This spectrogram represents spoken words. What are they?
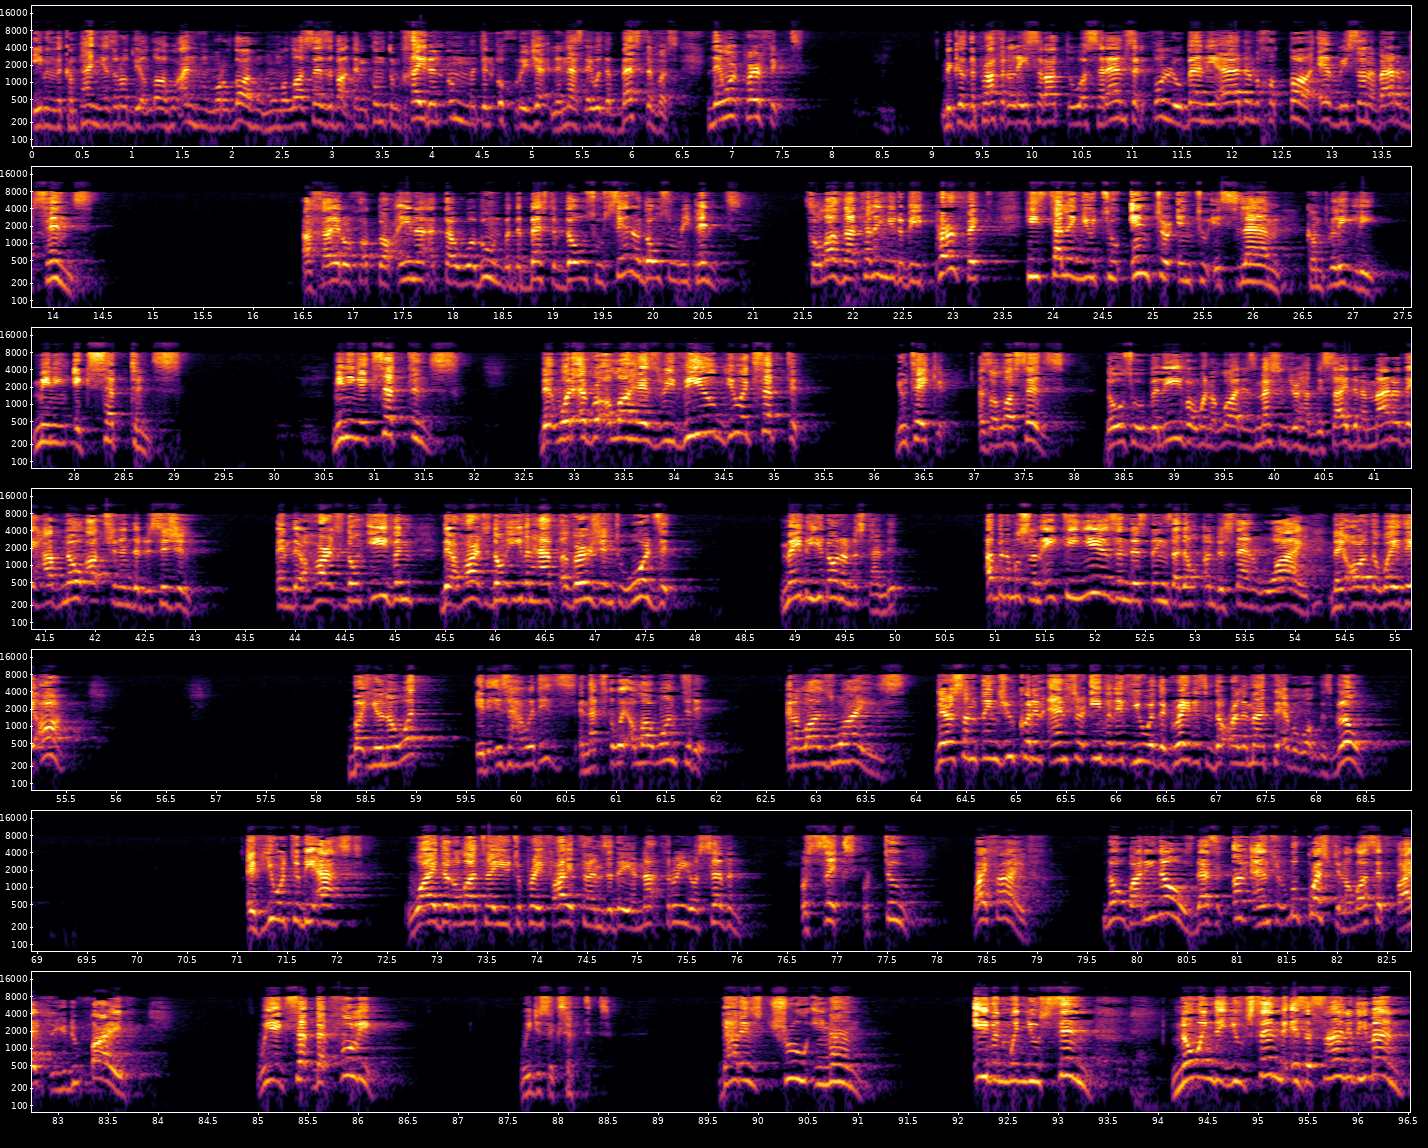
Even the companions radiallahu anhum وَرَضَاهُمْ whom Allah says about them, كُنْتُمْ خَيْرًا أُمَّةٍ أُخْرِجَ لِلنَّاسِ They were the best of us. They weren't perfect. Because the Prophet ﷺ said, كُلُّ بَنِي آدَمْ خَطَّاء Every son of Adam sins. But the best of those who sin are those who repent. So Allah's not telling you to be perfect. He's telling you to enter into Islam completely. Meaning acceptance. Meaning acceptance. That whatever Allah has revealed, you accept it. You take it. As Allah says, those who believe or when Allah and His Messenger have decided a matter, they have no option in the decision. And their hearts don't even, their hearts don't even have aversion towards it. Maybe you don't understand it. I've been a Muslim 18 years and there's things I don't understand why they are the way they are. But you know what? It is how it is. And that's the way Allah wanted it. And Allah is wise. There are some things you couldn't answer even if you were the greatest of the ulama to ever walk this globe. If you were to be asked, why did Allah tell you to pray five times a day and not three or seven or six or two? Why five? Nobody knows. That's an unanswerable question. Allah said five, so you do five. We accept that fully. We just accept it. That is true Iman. Even when you sin, knowing that you've sinned is a sign of Iman.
